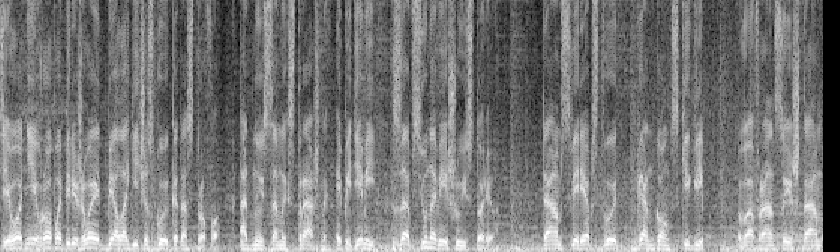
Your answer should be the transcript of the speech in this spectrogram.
Сегодня Европа переживает биологическую катастрофу, одну из самых страшных эпидемий за всю новейшую историю. Там свирепствует гонконгский грипп. Во Франции штамм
